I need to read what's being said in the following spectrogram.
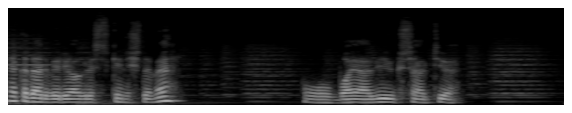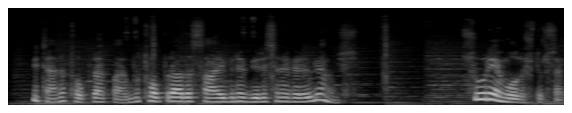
Ne kadar veriyor agresif genişleme? O bayağı bir yükseltiyor. Bir tane toprak var. Bu toprağı da sahibine birisine verebiliyor muyuz? Suriye mi oluştursak?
